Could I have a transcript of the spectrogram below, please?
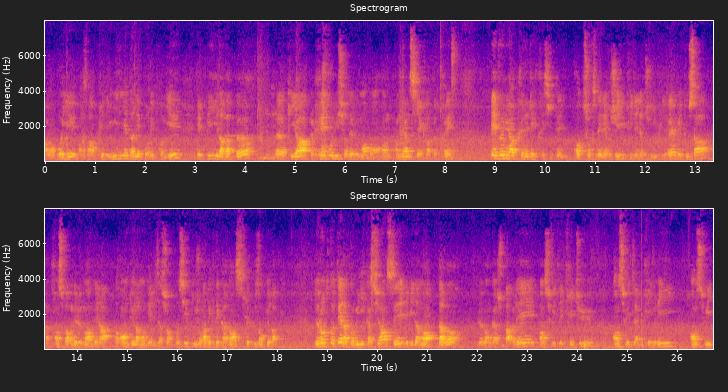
Alors vous voyez, ça a pris des milliers d'années pour les premiers, et puis la vapeur euh, qui a révolutionné le monde en, un siècle à peu près, est venue après l'électricité, autre source d'énergie, puis l'énergie nucléaire, et tout ça a transformé le monde et a rendu la mondialisation possible, toujours avec des cadences de plus en plus rapides. De l'autre côté, la communication, c'est évidemment d'abord le langage parlé, ensuite l'écriture, ensuite l'imprimerie, ensuite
